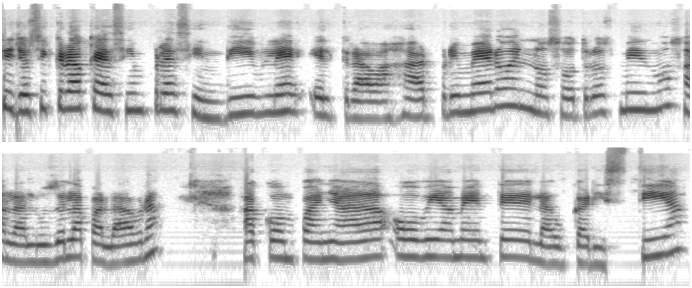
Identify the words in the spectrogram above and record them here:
Sí, yo sí creo que es imprescindible el trabajar primero en nosotros mismos a la luz de la palabra, acompañada obviamente de la Eucaristía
